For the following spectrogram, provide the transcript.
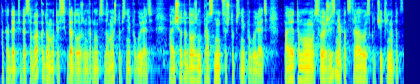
А когда у тебя собака дома, ты всегда должен вернуться домой, чтобы с ней погулять. А еще ты должен проснуться, чтобы с ней погулять. Поэтому свою жизнь я подстраиваю исключительно под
